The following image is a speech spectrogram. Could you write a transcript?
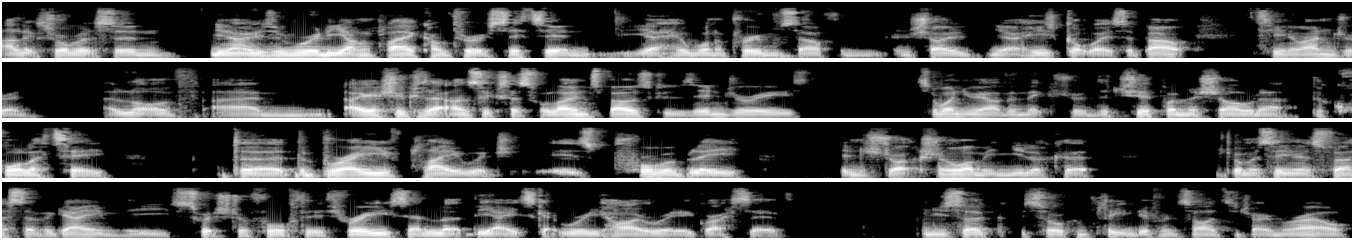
Alex Robertson, you know, he's a really young player come through at City and yeah, he'll want to prove himself and, and show, you know, he's got what it's about. Tino Anjorin, a lot of, um, I guess you could say unsuccessful loan spells because of injuries. So when you have a mixture of the chip on the shoulder, the quality, the the brave play, which is probably instructional. I mean, you look at John Mousinho's first ever game, he switched to a 4 3 3. Said, Look, the eights get really high, really aggressive. And you saw, saw a completely different side to Joe Morrell.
